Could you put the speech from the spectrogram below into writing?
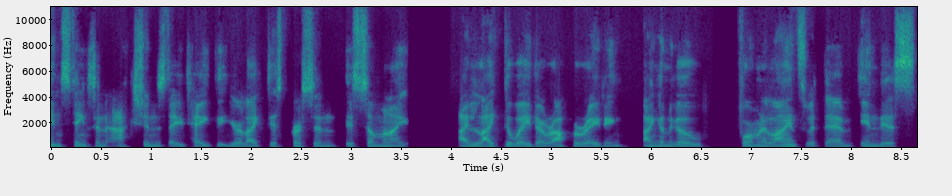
instincts and actions they take that you're like, this person is someone I, I like the way they're operating. I'm going to go form an alliance with them in this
